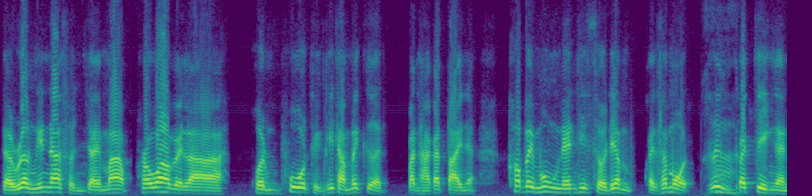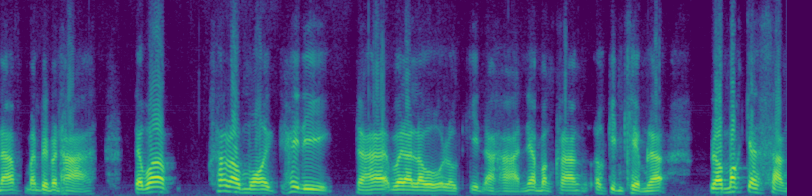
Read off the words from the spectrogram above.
แต่เรื่องนี้น่าสนใจมาก เพราะว่าเวลาคนพูดถึงที่ทำให้เกิดปัญหากับไตเนี่ยเขาไปมุ่งเน้นที่โซเดียมกันซะหมด ซึ่งก็จริงอะนะมันเป็นปัญหา แต่ว่าถ้าเรามองอีกให้ดีนะฮะเวลาเราเรากินอาหารเนี่ยบางครั้งเรากินเค็มแล้ว เรามักจะสั่ง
